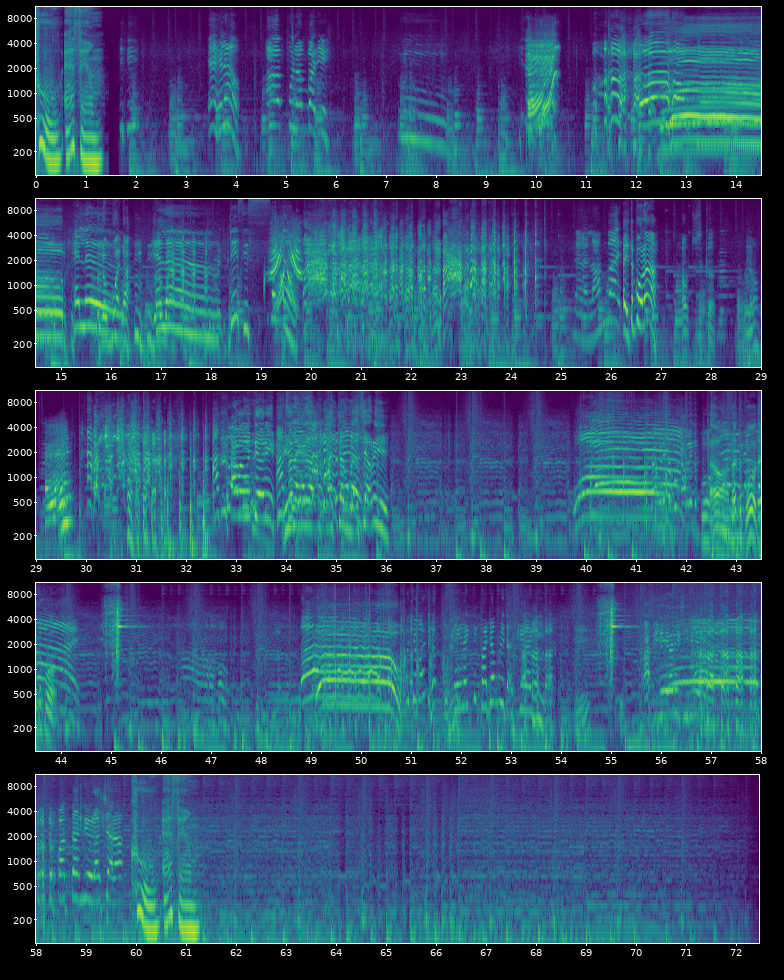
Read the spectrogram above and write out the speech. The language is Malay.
Cool FM. Eh, hello. Apa lambat ni? Uh. Oh. Hello. Belum buat dah. Belum Hello. buat. This is. Dah lah lambat. Eh, tepuk lah. How to circle. You know? Aku Apa benda ni? Aku Gila, ni- gila. Kacang pula siap ni. Wow. Tak boleh tepuk, tak boleh tepuk. Oh, tak tepuk, tak tepuk. Wow. Oh. Wow. Macam mana? Sekali lagi padam boleh tak sekali lagi? Ah, sihir lah ni, sihir. Ketepatan dia dahsyat lah. Cool FM.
